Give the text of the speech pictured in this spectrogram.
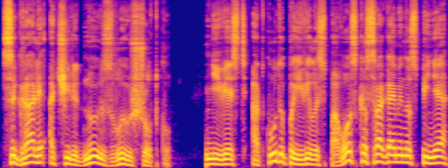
сыграли очередную злую шутку. Невесть откуда появилась повозка с рогами на спине,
